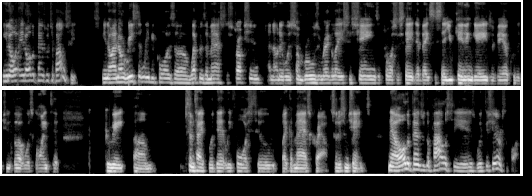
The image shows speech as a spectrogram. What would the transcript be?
You know, it all depends what your policy is. you know, I know recently because of weapons of mass destruction, I know there was some rules and regulations changed across the state that basically say you can't engage a vehicle that you thought was going to create um, some type of deadly force to like a mass crowd. So there's some changes. Now, all depends what the policy is with the sheriff's department.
